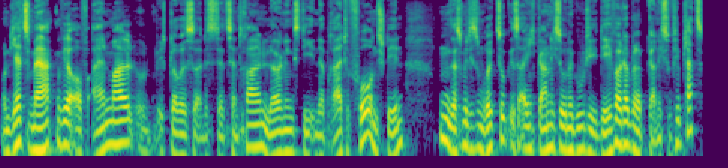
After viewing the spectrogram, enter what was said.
Und jetzt merken wir auf einmal, und ich glaube, es ist eines der zentralen Learnings, die in der Breite vor uns stehen, hm, das mit diesem Rückzug ist eigentlich gar nicht so eine gute Idee, weil da bleibt gar nicht so viel Platz.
